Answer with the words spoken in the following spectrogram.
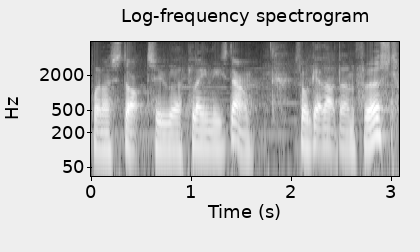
when I start to uh, plane these down. So I'll get that done first.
